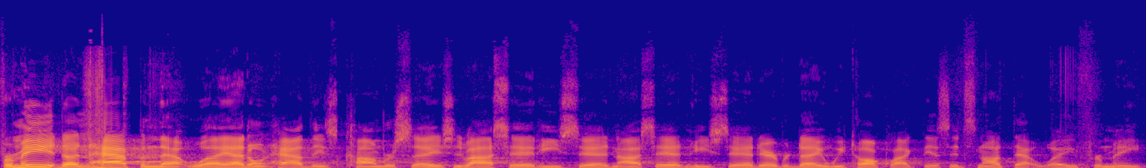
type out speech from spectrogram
for me, it doesn't happen that way. I don't have these conversations. I said, he said, and I said, and he said every day. We talk like this. It's not that way for me.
